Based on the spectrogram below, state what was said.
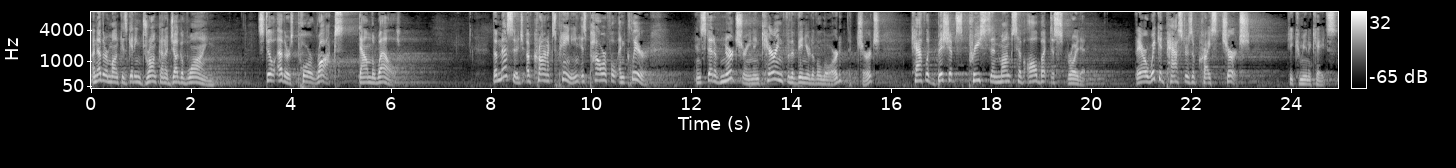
Another monk is getting drunk on a jug of wine. Still others pour rocks down the well. The message of Cranach's painting is powerful and clear. Instead of nurturing and caring for the vineyard of the Lord, the church, Catholic bishops, priests, and monks have all but destroyed it. They are wicked pastors of Christ's church, he communicates.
